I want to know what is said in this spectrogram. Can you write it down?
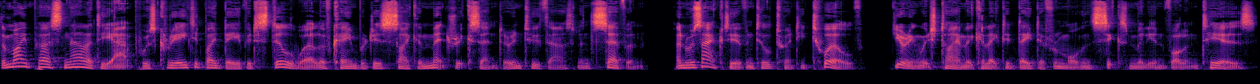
The My Personality app was created by David Stillwell of Cambridge's Psychometric Centre in 2007 and was active until 2012, during which time it collected data from more than 6 million volunteers.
